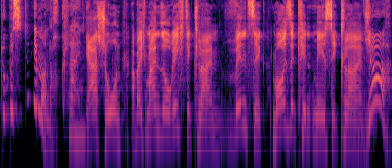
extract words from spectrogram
Du bist immer noch klein. Ja, schon. Aber ich meine so richtig klein. Winzig. Mäusekindmäßig klein. Ja,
